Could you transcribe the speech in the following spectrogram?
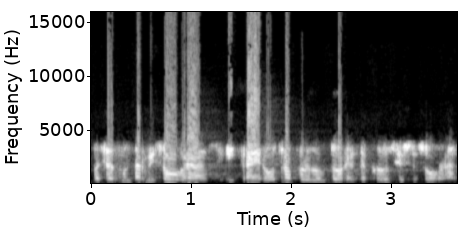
pues montar mis obras y traer otros productores de producir sus obras.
